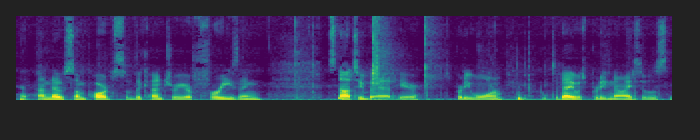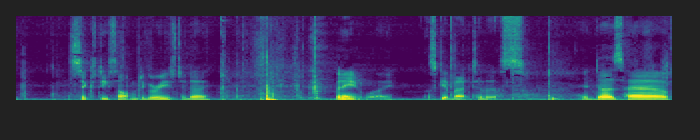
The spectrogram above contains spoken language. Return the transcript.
I know some parts of the country are freezing. It's not too bad here. It's pretty warm. Today was pretty nice. It was 60 something degrees today. But anyway, let's get back to this. It does have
